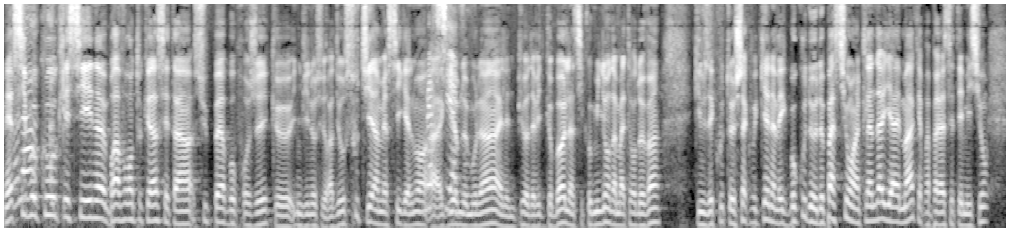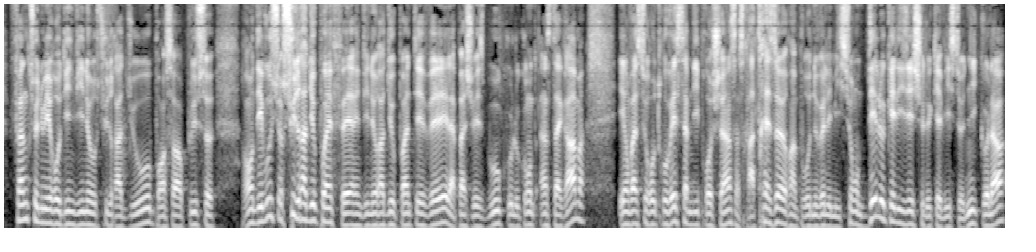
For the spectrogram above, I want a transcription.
Merci Voilà. beaucoup, Christine. Bravo en tout cas, c'est un super beau projet que Invino Sud Radio soutient. Merci également à Guillaume à de. Moulin, Hélène Pio, David Cobol, ainsi qu'aux millions d'amateurs de vin qui nous écoutent chaque week-end avec beaucoup de, de passion. Un clin d'œil à Emma qui a préparé cette émission. Fin de ce numéro d'Invino Sud Radio. Pour en savoir plus, rendez-vous sur sudradio.fr, invinoradio.tv, la page Facebook ou le compte Instagram. Et on va se retrouver samedi prochain. Ça sera à 13h hein, pour une nouvelle émission délocalisée chez le caviste Nicolas.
